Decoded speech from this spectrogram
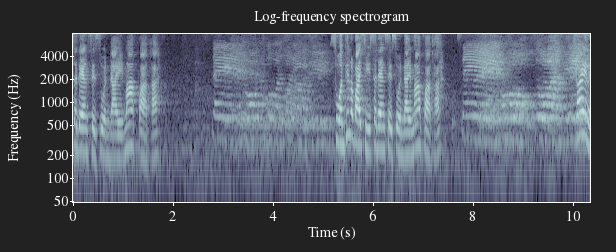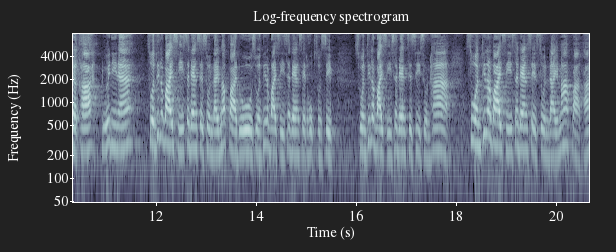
แสดงเศษส่วนใดมากกว่าคะเศษหกส่วนสี่ส่วนที่ระบายสีแสดงเศษส่วนใดมากกว่าคะเศษหกส่วนสี่ใช่เหรอคะ ดูให้ดีนะ ส่วนที่ระบายสีแสดงเศษส่วนใดมากกว่าดู ส่วนที่ระบายสีแสดงเศษ6ส่วน10 ส่วนที่ระบายสีแสดงเศษ4ส่วน5ส่วนที่ระบายสีแสดงเศษส่วนใดมากกว่าคะ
